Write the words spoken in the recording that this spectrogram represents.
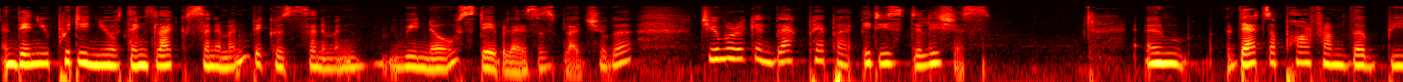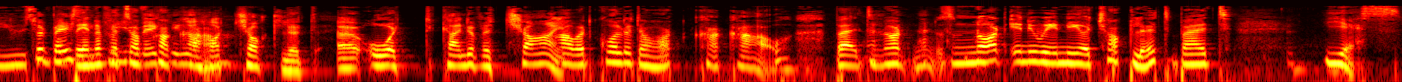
and then you put in your things like cinnamon, because cinnamon, we know, stabilizes blood sugar. Turmeric and black pepper, it is delicious. And that's apart from the So beautiful basically benefits you're of making cacao. a hot chocolate, uh, or kind of a chai. I would call it a hot cacao, but not, it's not anywhere near chocolate, but yes.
